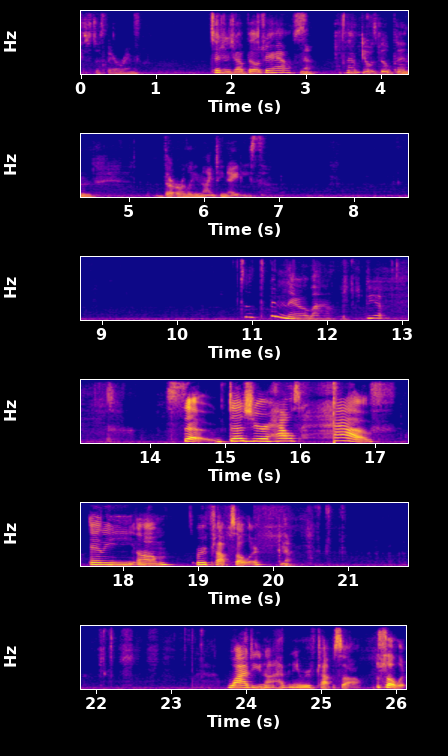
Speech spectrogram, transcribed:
just a spare room. So did y'all build your house? No. No. It was built in the early 1980s. So it's been there a while. Yep. So does your house have any um rooftop solar? No. Why do you not have any rooftop sol- solar?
